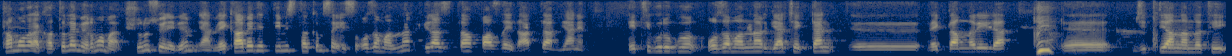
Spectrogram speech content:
tam olarak hatırlamıyorum ama şunu söyleyebilirim. Yani rekabet ettiğimiz takım sayısı o zamanlar biraz daha fazlaydı. Hatta yani Eti grubu o zamanlar gerçekten e, reklamlarıyla e, ciddi anlamda t-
